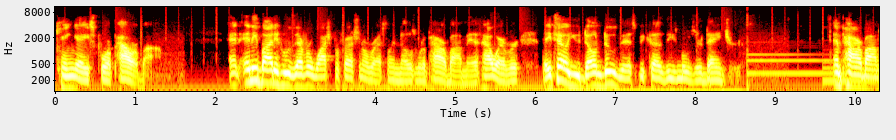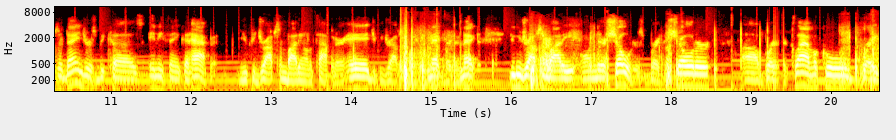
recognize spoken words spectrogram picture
King Ace for a power bomb. And anybody who's ever watched professional wrestling knows what a power bomb is. However, they tell you don't do this because these moves are dangerous. And power bombs are dangerous because anything could happen. You could drop somebody on the top of their head. You can drop somebody on their neck, break their neck. You can drop somebody on their shoulders, break a shoulder, uh, break their clavicle, break,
